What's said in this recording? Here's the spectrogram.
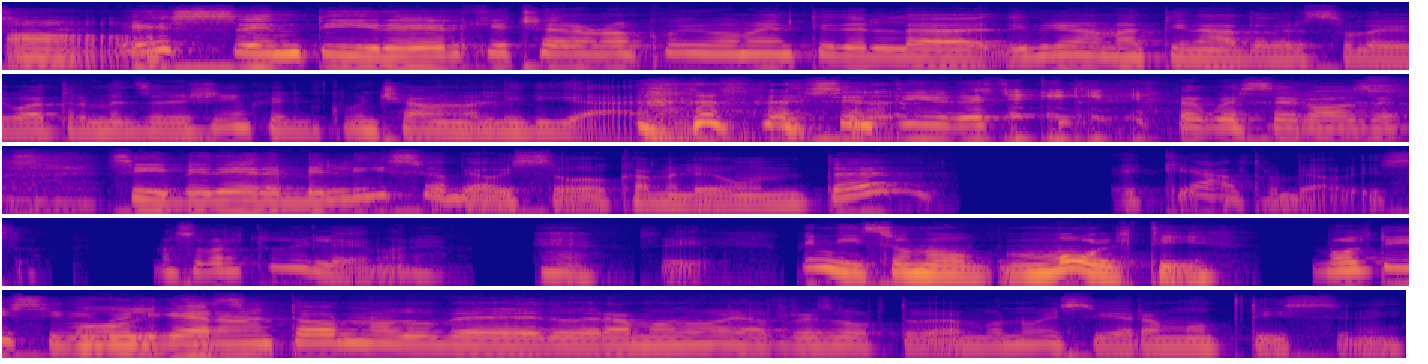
oh. e sentire perché c'erano alcuni momenti del, di prima mattinata verso le 4 e mezza alle 5 che cominciavano a litigare e sentivi queste cose sì vedere bellissimo abbiamo visto Cameleonte e che altro abbiamo visto ma soprattutto il lemore eh. sì. quindi sono molti Moltissimi, moltissimi, quelli che erano intorno dove, dove, eravamo noi, al resort dove eravamo noi, sì, erano moltissimi,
